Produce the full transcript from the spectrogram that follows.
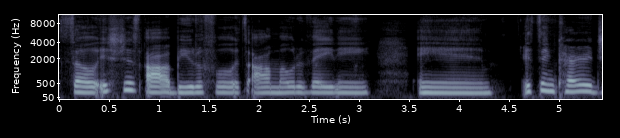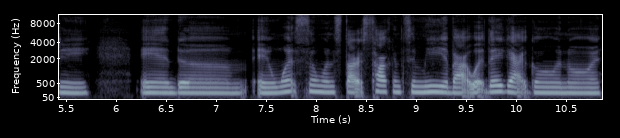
So it's just all beautiful. It's all motivating and it's encouraging. And um and once someone starts talking to me about what they got going on,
